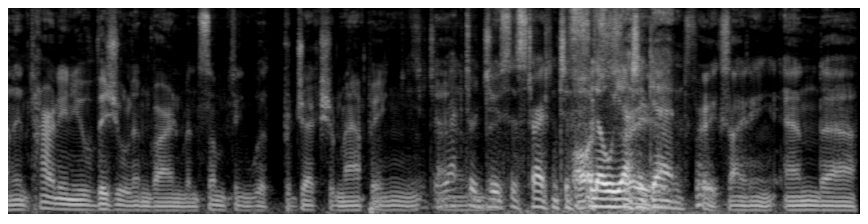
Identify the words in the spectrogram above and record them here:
an entirely new visual environment, something with projection mapping. Director and, juice is starting to Oh, flow yet very- again. It's very exciting, and uh,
